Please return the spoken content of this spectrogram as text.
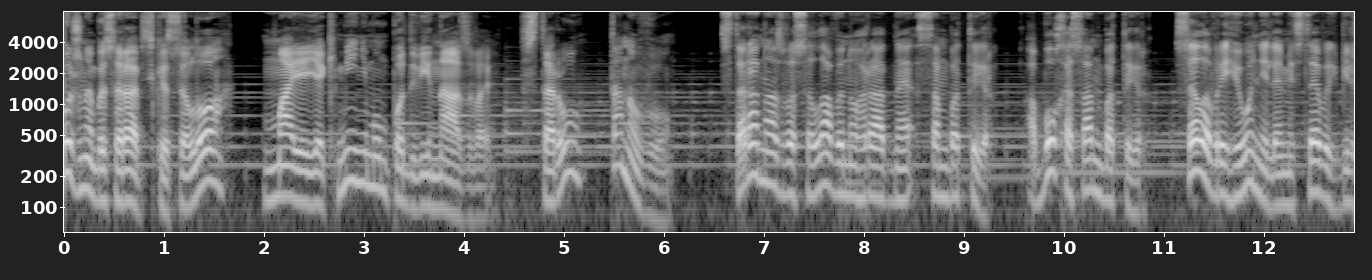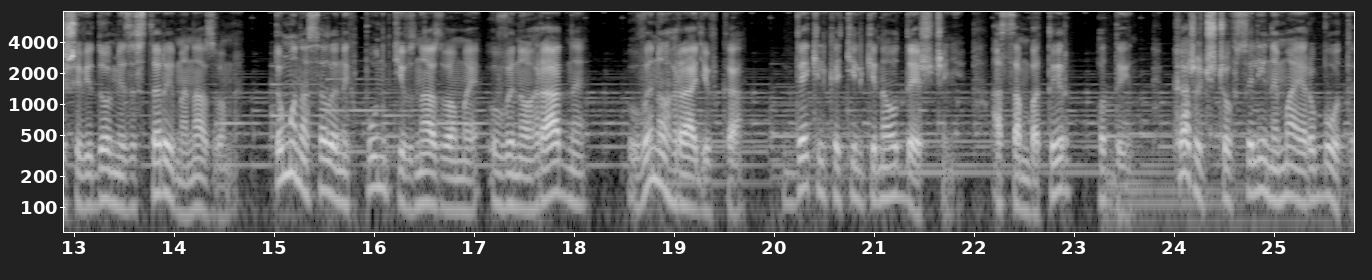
Кожне бесарабське село має як мінімум по дві назви стару та нову. Стара назва села Виноградне Самбатир або Хасан Батир. Села в регіоні для місцевих більше відомі за старими назвами, тому населених пунктів з назвами Виноградне, Виноградівка, декілька тільки на Одещині, а Самбатир один. Кажуть, що в селі немає роботи,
